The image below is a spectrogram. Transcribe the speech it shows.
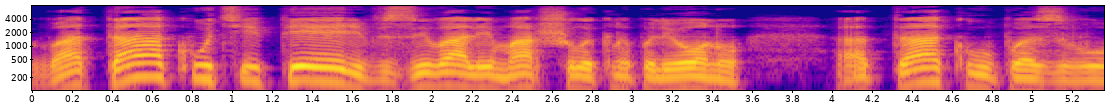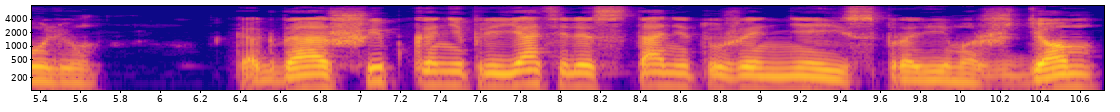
В атаку теперь взывали маршалы к Наполеону. Атаку позволю. Когда ошибка неприятеля станет уже неисправима, ждем,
